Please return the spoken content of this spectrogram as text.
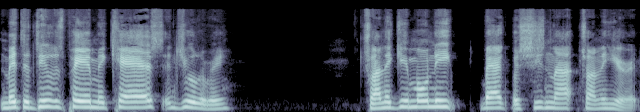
Make the dealers pay him in cash and jewelry. Trying to get Monique back, but she's not trying to hear it.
